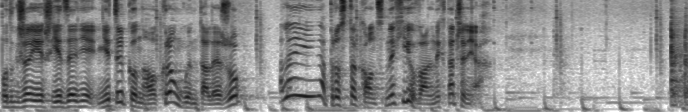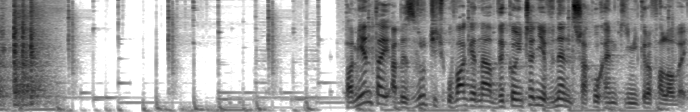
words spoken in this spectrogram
podgrzejesz jedzenie nie tylko na okrągłym talerzu, ale i na prostokątnych i owalnych naczyniach. Pamiętaj, aby zwrócić uwagę na wykończenie wnętrza kuchenki mikrofalowej.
